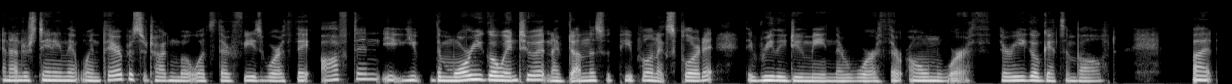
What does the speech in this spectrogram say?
and understanding that when therapists are talking about what's their fees worth, they often, you, you, the more you go into it, and I've done this with people and explored it, they really do mean their worth, their own worth. Their ego gets involved. But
